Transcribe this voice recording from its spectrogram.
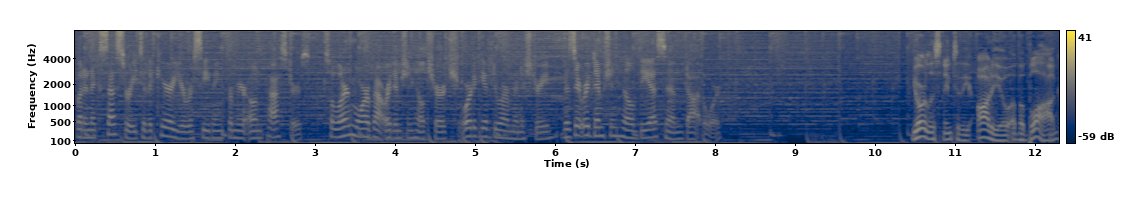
but an accessory to the care you're receiving from your own pastors. To learn more about Redemption Hill Church or to give to our ministry, visit redemptionhilldsm.org. You're listening to the audio of a blog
